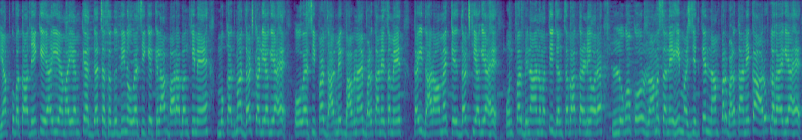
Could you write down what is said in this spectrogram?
ये आपको बता दें कि एआईएमआईएम के अध्यक्ष असदुद्दीन ओवैसी के खिलाफ बाराबंकी में मुकदमा दर्ज कर लिया गया है। ओवैसी पर धार्मिक भावनाएँ भड़काने समेत कई धाराओं में केस दर्ज किया गया है। उन पर बिना अनुमति जनसभा करने और लोगों को राम सनेही मस्जिद के नाम पर भड़काने का आरोप लगाया गया है।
